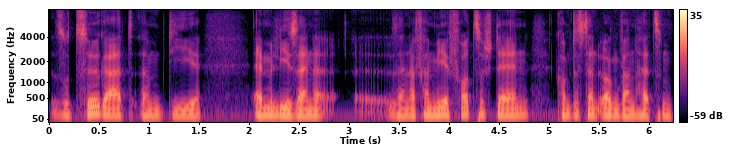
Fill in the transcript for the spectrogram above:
so zögert, ähm, die Emily seine, äh, seiner Familie vorzustellen, kommt es dann irgendwann halt zum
